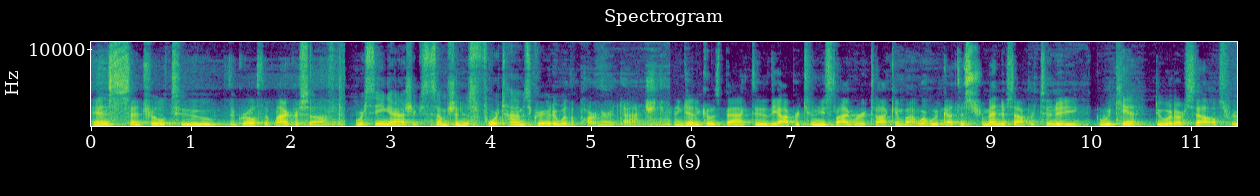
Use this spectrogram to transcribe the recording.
and central to the growth of Microsoft. We're seeing Azure consumption is four times greater with a partner attached. And again, it goes back to the opportunity slide we were talking about where we've got this tremendous opportunity, but we can't do it ourselves. We,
